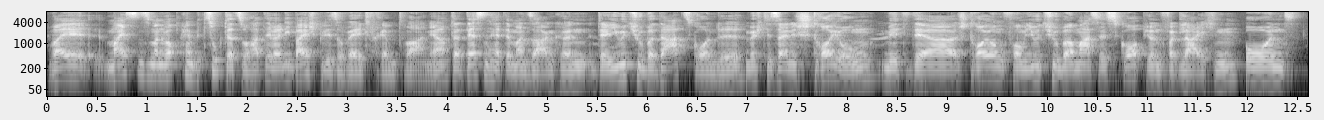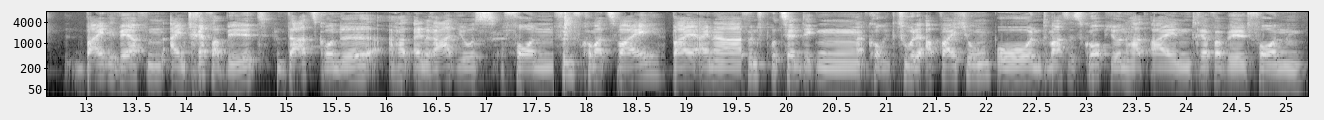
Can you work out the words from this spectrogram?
Weil meistens man überhaupt keinen Bezug dazu hatte, weil die Beispiele so weltfremd waren. Ja? Stattdessen hätte man sagen können, der YouTuber Dartsgondel möchte seine Streuung mit der Streuung vom YouTuber Marcel Scorpion vergleichen. Und Beide werfen ein Trefferbild. Dartsgondel hat einen Radius von 5,2 bei einer 5%igen Korrektur der Abweichung und Master Scorpion hat ein Trefferbild von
